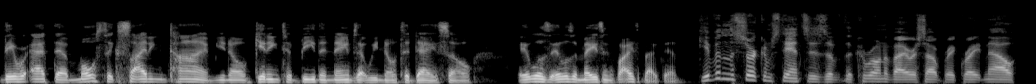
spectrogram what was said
they were at the most exciting time, you know, getting to be the names that we know today. So it was it was amazing fights back then. given the circumstances of the coronavirus outbreak right now,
